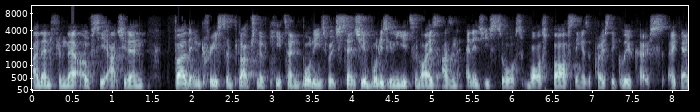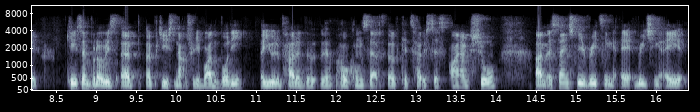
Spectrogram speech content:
And then from there, obviously, actually then further increase the production of ketone bodies, which essentially your body's going to utilize as an energy source whilst fasting as opposed to glucose. Okay, ketone bodies are, are produced naturally by the body. Uh, you would have heard of the, the whole concept of ketosis, I am sure. Um, essentially, reaching a, reaching a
